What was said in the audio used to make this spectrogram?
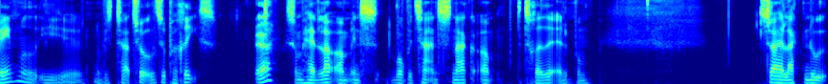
bandmøde, i, øh, når vi tager toget til Paris, Ja. som handler om, en, hvor vi tager en snak om det tredje album. Så har jeg lagt den ud.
